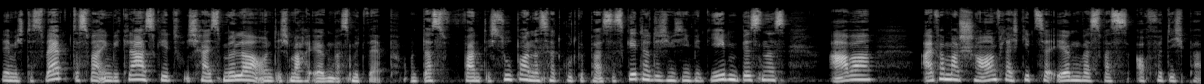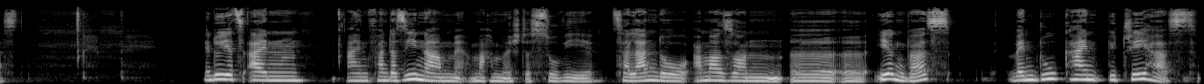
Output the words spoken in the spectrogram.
nämlich das Web. Das war irgendwie klar. Es geht, ich heiße Müller und ich mache irgendwas mit Web. Und das fand ich super und das hat gut gepasst. Es geht natürlich nicht mit jedem Business, aber einfach mal schauen, vielleicht gibt's ja irgendwas, was auch für dich passt. Wenn du jetzt einen, einen Fantasienamen machen möchtest, so wie Zalando, Amazon, äh, äh, irgendwas, wenn du kein Budget hast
